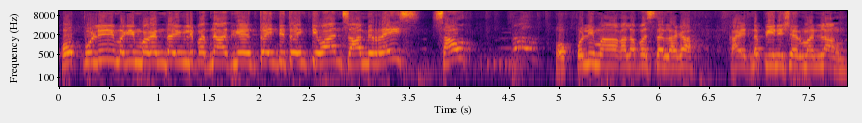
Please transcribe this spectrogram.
Hopefully, maging maganda yung lipat natin ngayon 2021 Summer Race South. Hopefully, makakalapas talaga. Kahit na finisher man lang,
